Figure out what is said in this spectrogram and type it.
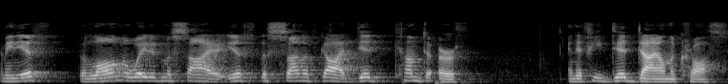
I mean, if the long awaited Messiah, if the Son of God did come to earth, and if he did die on the cross,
